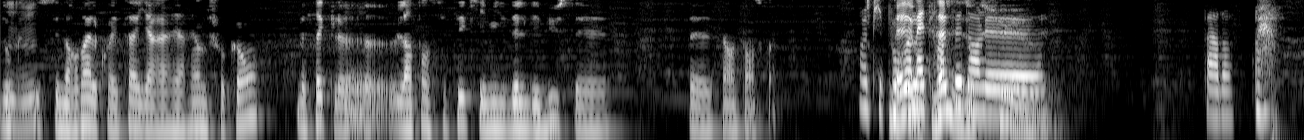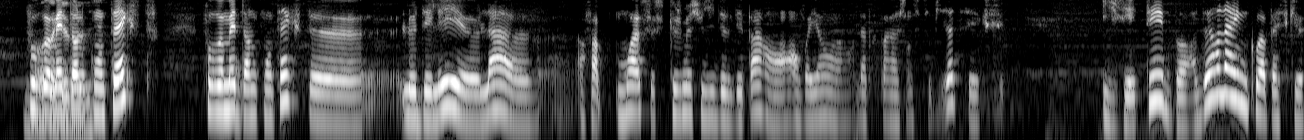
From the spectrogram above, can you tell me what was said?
Donc Mhm. c'est- normal, quoi. Et ça, il n'y a, y a rien de choquant. Mais c'est vrai que l'intensité qui est mise dès le début, c'est intense, quoi. Et puis pour Mais remettre final, un peu dans le. euh, Pardon. pour remettre dans le contexte, pour remettre dans le contexte, euh, le délai euh, là, euh, enfin moi c'est ce que je me suis dit dès le départ en, en voyant euh, la préparation de cet épisode, c'est que c'est- ils étaient borderline quoi, parce que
